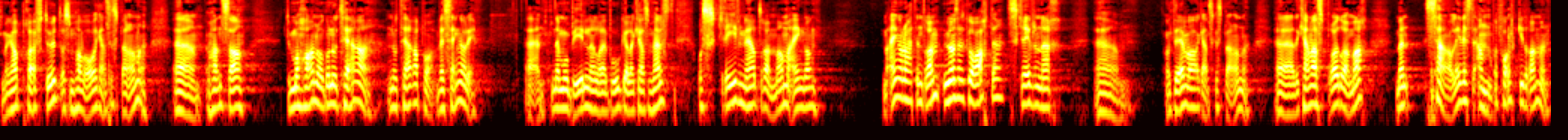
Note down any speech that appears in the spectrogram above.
som jeg har prøvd ut, og som har vært ganske spennende. og Han sa du må ha noe å notere, notere på ved senga di. Enten det er mobilen eller en bok, eller hva som helst, og skriv ned drømmer med en gang. Med en gang du har hatt en drøm, uansett hvor rart det er, skriv det ned. Um, og det var ganske spennende. Uh, det kan være sprø drømmer, men særlig hvis det er andre folk i drømmen.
